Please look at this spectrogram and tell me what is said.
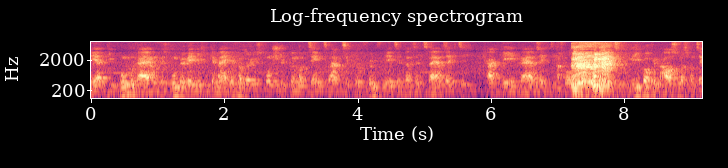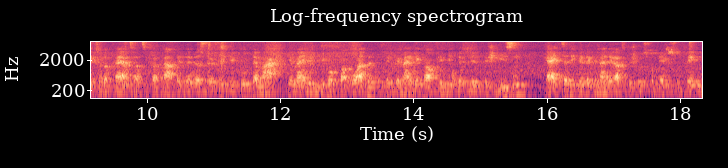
der die Umreihung des unbeweglichen Gemeindevermögens Grundstück Nummer 1020 durch 5 EZ 1962 KG 6342 Liebhoch im Ausmaß von 623 Quadratmetern in das öffentliche Gut der Marktgemeinde Liebhoch verordnet und dem Gemeindebrauch gewidmet wird, beschließen. Gleichzeitig wird der Gemeinderatsbeschluss vom 11.3.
